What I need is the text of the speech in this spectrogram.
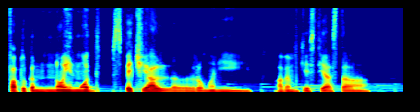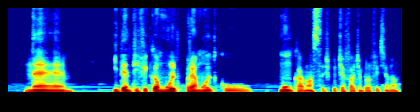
faptul că noi în mod special românii avem chestia asta, ne identificăm mult prea mult cu munca noastră și cu ce facem profesional.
